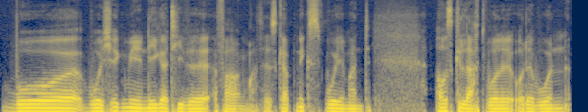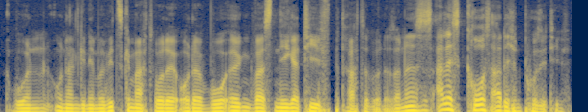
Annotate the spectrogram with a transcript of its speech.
wo, wo ich irgendwie eine negative Erfahrung machte. Es gab nichts, wo jemand ausgelacht wurde oder wo ein, wo ein unangenehmer Witz gemacht wurde oder wo irgendwas negativ betrachtet wurde, sondern es ist alles großartig und positiv.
